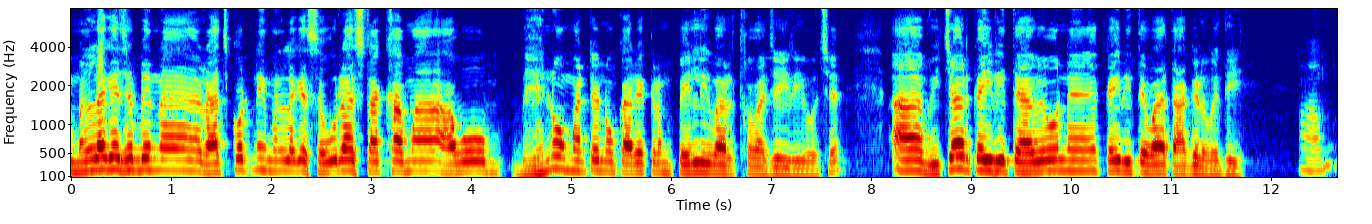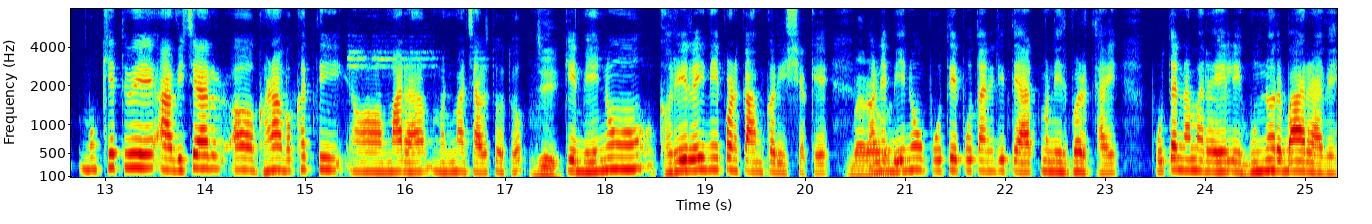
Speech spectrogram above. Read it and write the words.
મને લાગે છે બેન આ રાજકોટ નહીં મને લાગે સૌરાષ્ટ્ર આખામાં આવો બહેનો માટેનો કાર્યક્રમ પહેલી વાર થવા જઈ રહ્યો છે. આ વિચાર કઈ રીતે આવ્યો ને કઈ રીતે વાત આગળ વધી? મુખ્યત્વે આ વિચાર ઘણા વખતથી મારા મનમાં ચાલતો હતો કે બહેનો ઘરે રહીને પણ કામ કરી શકે અને બહેનો પોતે પોતાની રીતે આત્મનિર્ભર થાય પોતાનામાં રહેલી હુનર બહાર આવે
